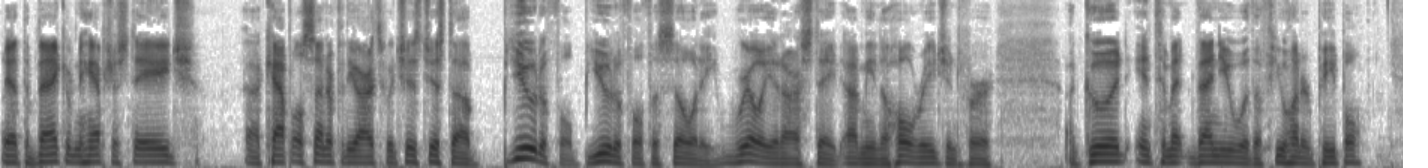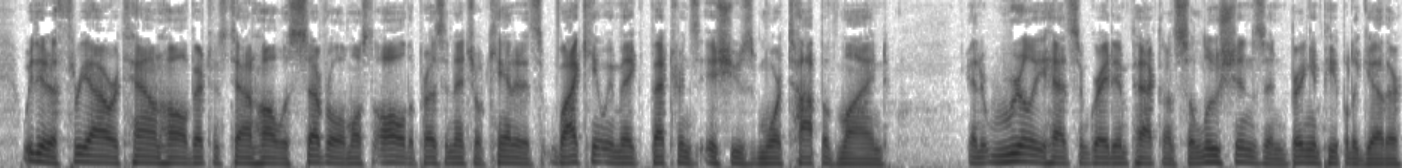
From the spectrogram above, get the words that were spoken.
at the Bank of New Hampshire stage, uh, Capital Center for the Arts, which is just a beautiful, beautiful facility, really in our state. I mean, the whole region for a good, intimate venue with a few hundred people. We did a three hour town hall, Veterans Town Hall, with several, almost all the presidential candidates. Why can't we make veterans issues more top of mind? And it really had some great impact on solutions and bringing people together.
